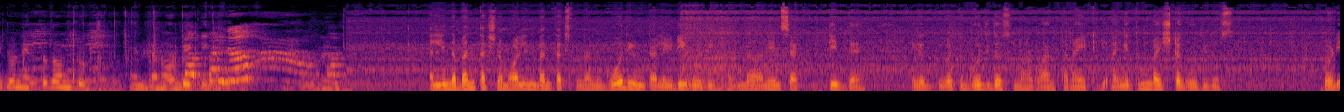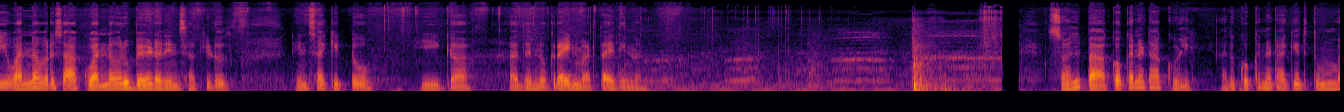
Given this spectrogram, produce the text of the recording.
ಇದೊಂದು ಎಂಥದ್ದು ಉಂಟು. ಎಂತ ನೋಡ್ಬೇಕೀಗ. ಅಲ್ಲಿಂದ ಬಂದ ತಕ್ಷಣ ಮಾಲಿಂದ ಬಂದ ತಕ್ಷಣ ನಾನು ಗೋಧಿ ಉಂಟಲ್ಲ, ಇಡೀ ಗೋಧಿ ಅದನ್ನ ನೆನೆಸಾಕಿಟ್ಟಿದ್ದೆ ಈಗ ಇವತ್ತು ಗೋಧಿ ದೋಸೆ ಮಾಡುವ ಅಂತ ನೈಟಿಗೆ. ನನಗೆ ತುಂಬ ಇಷ್ಟ ಗೋಧಿ ದೋಸೆ. ನೋಡಿ ಒನ್ ಅವರ್ ಸಾಕು. ಒನ್ ಅವರು ಬೇಡ ನೆನೆಸಾಕಿಡೋದು ನೆನೆಸಾಕಿಟ್ಟು ಈಗ ಅದನ್ನು ಗ್ರೈಂಡ್ ಮಾಡ್ತಾ ಇದ್ದೀನಿ ನಾನು. ಸ್ವಲ್ಪ ಕೊಕೊನಟ್ ಹಾಕ್ಕೊಳ್ಳಿ ಅದು ಕೊಕೊನಟ್ ಹಾಕಿದರೆ ತುಂಬ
